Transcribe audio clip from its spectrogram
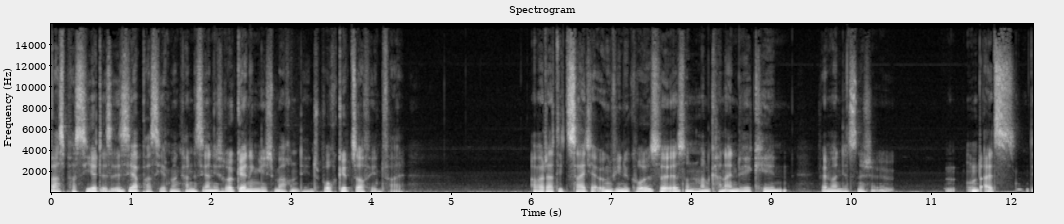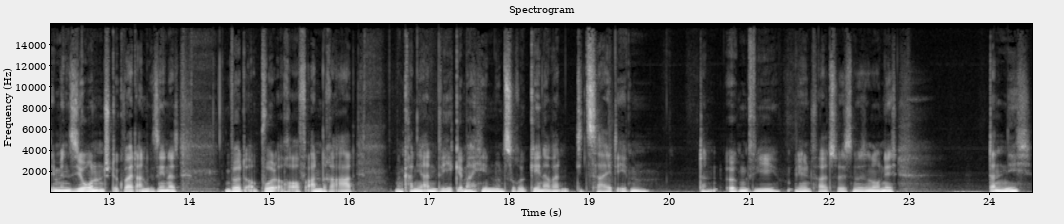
was passiert ist, ist ja passiert. Man kann es ja nicht rückgängig machen. Den Spruch gibt es auf jeden Fall. Aber da die Zeit ja irgendwie eine Größe ist und man kann einen Weg hin, wenn man jetzt eine und als Dimension ein Stück weit angesehen ist, wird, obwohl auch auf andere Art, man kann ja einen Weg immer hin und zurück gehen, aber die Zeit eben dann irgendwie, jedenfalls wissen wir es noch nicht, dann nicht.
